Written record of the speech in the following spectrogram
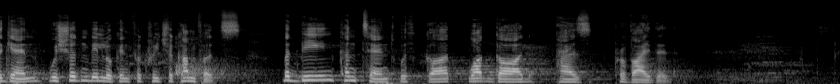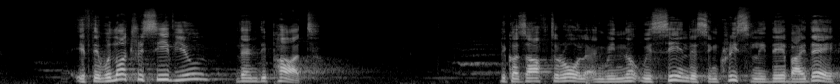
again, we shouldn't be looking for creature comforts, but being content with God, what God has provided. If they will not receive you, then depart. Because after all, and we know, we're seeing this increasingly day by day,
